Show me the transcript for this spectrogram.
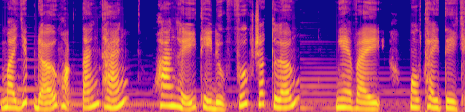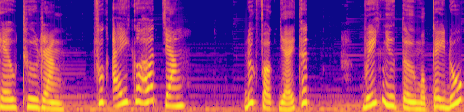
mà giúp đỡ hoặc tán thán, hoan hỷ thì được phước rất lớn. Nghe vậy, một thầy tỳ kheo thưa rằng, phước ấy có hết chăng? Đức Phật giải thích, ví như từ một cây đuốc,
